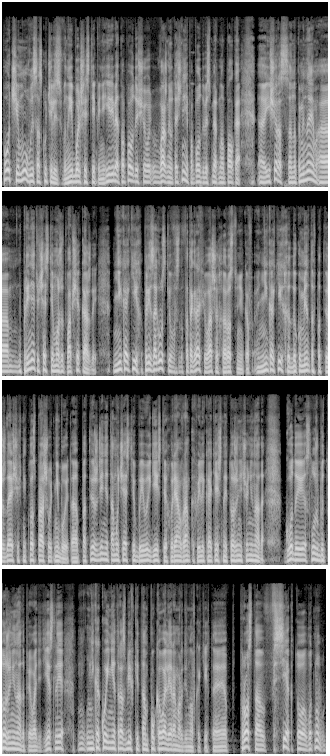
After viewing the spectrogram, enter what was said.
Почему вы соскучились в наибольшей степени? И, ребят, по поводу еще важное уточнение, по поводу бессмертного полка. Еще раз напоминаем, принять участие может вообще каждый. Никаких, при загрузке фотографий ваших родственников, никаких документов, подтверждающих, никто спрашивать не будет. Подтверждение там участия в боевых действиях в рамках Великой Отечественной тоже ничего не надо. Годы службы тоже не надо приводить. Если никакой нет разбивки там по кавалерам орденов каких-то, э, просто все, кто, вот, ну,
